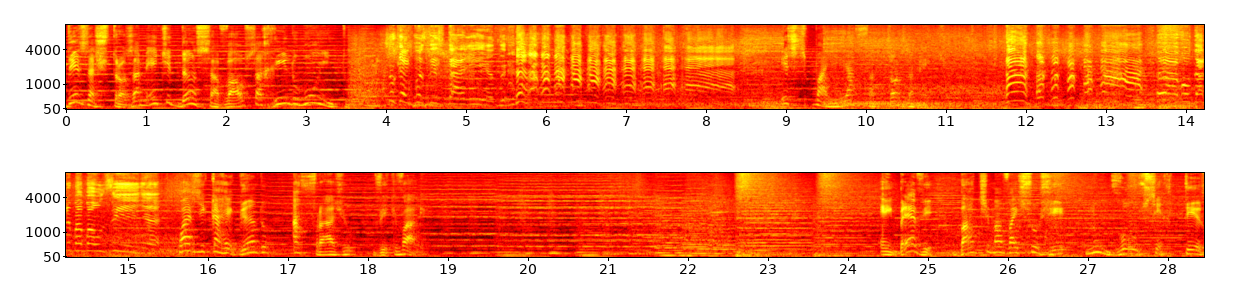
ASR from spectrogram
desastrosamente dança a valsa, rindo muito. Do que, é que você está rindo? espalhafatosamente, ah, vou dar uma mãozinha. Quase carregando a frágil Vic Vale. Em breve, Batman vai surgir num voo certeiro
